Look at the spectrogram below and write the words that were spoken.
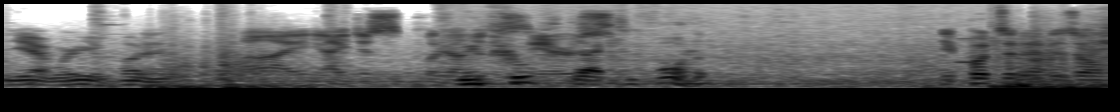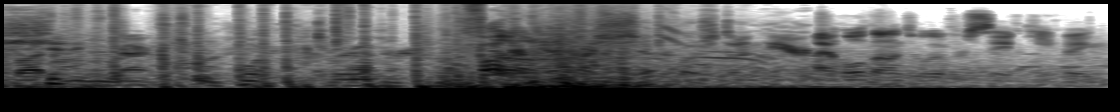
Yeah, where do you put it? I, I just put it We under the coop back and forth. He puts it in his own butt. Shitting back and forth forever. Fuck, I'm oh. getting shit pushed in here. I hold on to it for safekeeping.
